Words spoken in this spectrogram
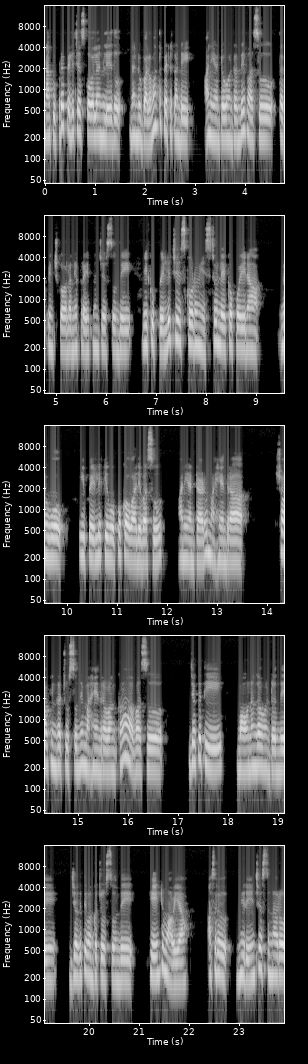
నాకు ఇప్పుడే పెళ్ళి చేసుకోవాలని లేదు. నన్ను బలవంత పెట్టకండి. అని అంటూ ఉంటుంది. వాసు తప్పించుకోవాలనే ప్రయత్నం చేస్తుంది. నీకు పెళ్ళి చేసుకోవడం ఇష్టం లేకపోయినా నువ్వు ఈ పెళ్ళికి ఒప్పుకోవాలి వసు అని అంటాడు మహేంద్ర. షాకింగ్గా చూస్తుంది మహేంద్ర వంక. వసు జగతి మౌనంగా ఉంటుంది. జగతి వంక చూస్తుంది. ఏంటి మావయ్య? అసలు మీరేం చేస్తున్నారో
